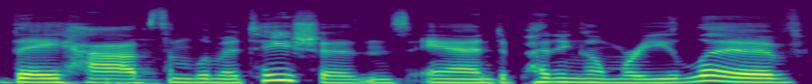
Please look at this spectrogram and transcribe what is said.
they have mm-hmm. some limitations. And depending on where you live,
